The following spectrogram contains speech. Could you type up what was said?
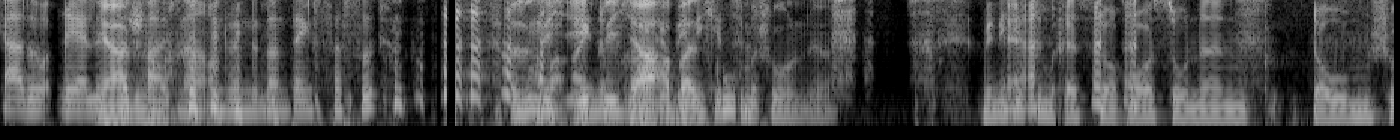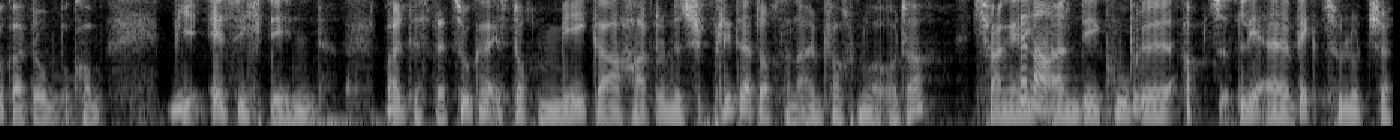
Ja, also realistisch Ja, genau. halt, ne? Und wenn du dann denkst, hast du. Also Aber nicht eine eklig, ja, Frage, aber wenn als ich jetzt Kuchen im- schon, ja. Wenn ich Ja. jetzt im Restaurant so einen Dome, Sugar Dome bekomme, wie esse ich den? Weil das, der Zucker ist doch mega hart und es splittert doch dann einfach nur, oder? Ich fange ja Genau. nicht an, die Kugel äh, wegzulutschen.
